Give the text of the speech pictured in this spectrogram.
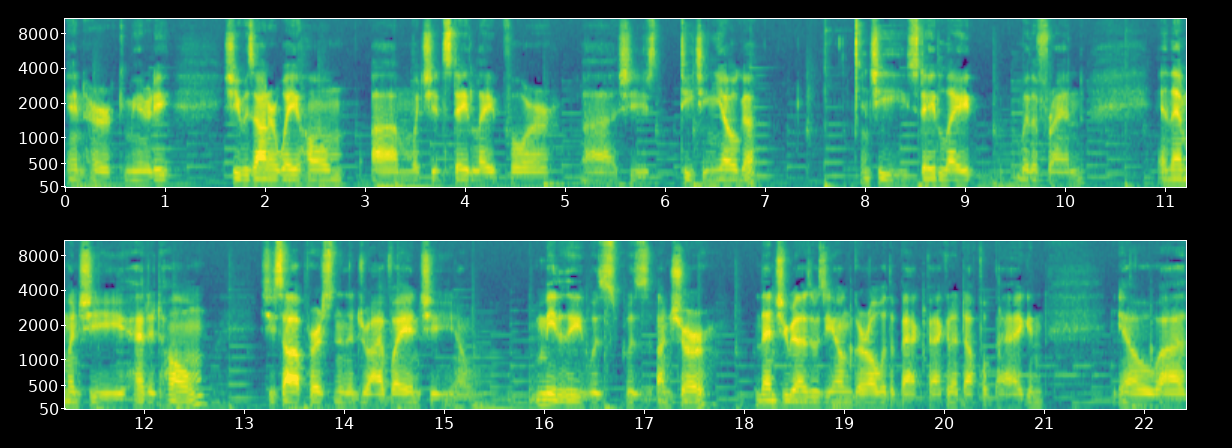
in her community. She was on her way home, um, which she had stayed late for. Uh, she's teaching yoga, and she stayed late with a friend. And then when she headed home, she saw a person in the driveway, and she, you know, immediately was was unsure. Then she realized it was a young girl with a backpack and a duffel bag, and you know, uh,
